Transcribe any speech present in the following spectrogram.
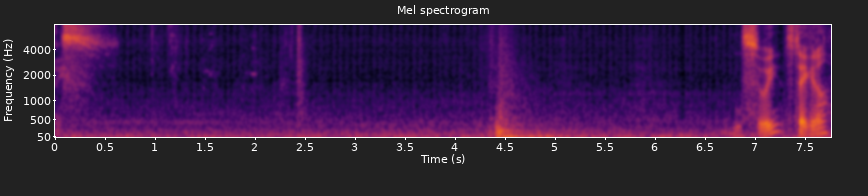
Nice. Sweet, let's take it all.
